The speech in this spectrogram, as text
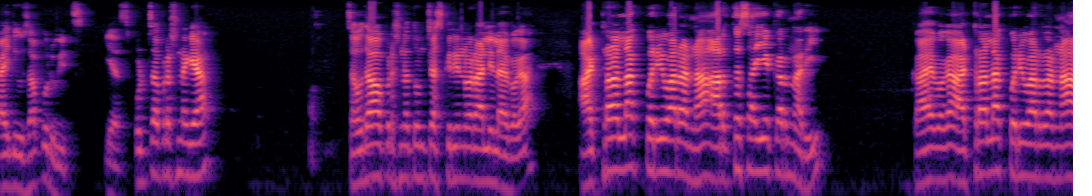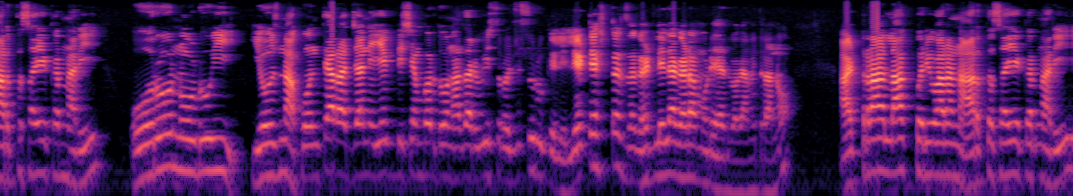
काही दिवसापूर्वीच. येस पुढचा प्रश्न घ्या. चौदावा प्रश्न तुमच्या स्क्रीनवर आलेला आहे बघा. अठरा लाख परिवारांना अर्थसहाय्य करणारी काय बघा अठरा लाख परिवारांना अर्थसहाय्य करणारी ओरोनोडुई योजना कोणत्या राज्याने एक डिसेंबर दोन हजार वीस रोजी सुरू केली? लेटेस्ट घडलेल्या घडामोडी आहेत बघा मित्रांनो. अठरा लाख परिवारांना अर्थसहाय्य करणारी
